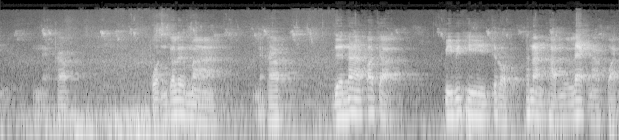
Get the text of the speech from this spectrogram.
2564 นะครับ ผลก็เริ่มมานะครับ เดือนหน้าก็จะ มีพิธีจรดพนางคันแลกนาขวัญ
